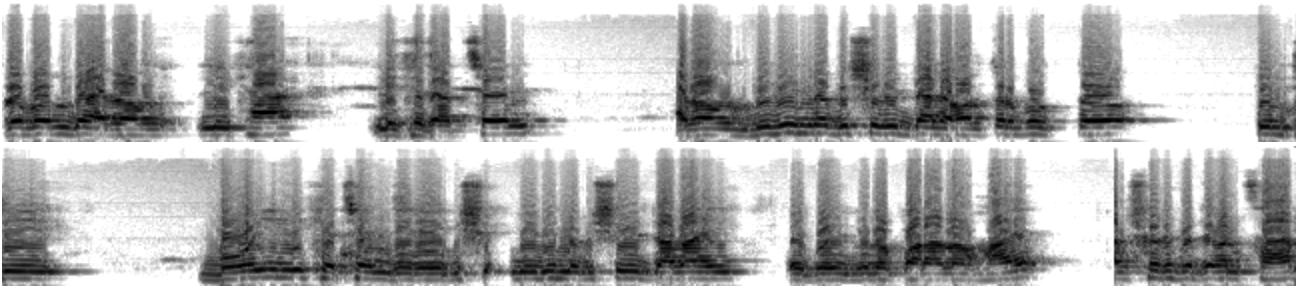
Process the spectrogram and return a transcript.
প্রবন্ধ এবং লেখা লিখে যাচ্ছেন এবং বিভিন্ন বিশ্ববিদ্যালয়ে অন্তর্ভুক্ত তিনটি বই লিখেছেন যিনি বিভিন্ন বিশ্ববিদ্যালয় এই বইগুলো পড়ানো হয়। শরীফুজ্জামান স্যার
